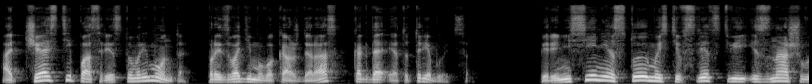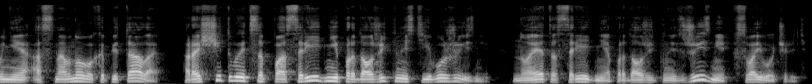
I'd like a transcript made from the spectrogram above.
отчасти посредством ремонта, производимого каждый раз, когда это требуется. Перенесение стоимости вследствие изнашивания основного капитала рассчитывается по средней продолжительности его жизни, но эта средняя продолжительность жизни, в свою очередь,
